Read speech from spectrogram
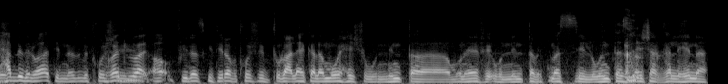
لحد دلوقتي الناس بتخش دلوقتي. آه في ناس كتيرة بتخش بتقول عليها كلام وحش وإن أنت منافق وإن أنت بتمثل وأنت إزاي شغال هنا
